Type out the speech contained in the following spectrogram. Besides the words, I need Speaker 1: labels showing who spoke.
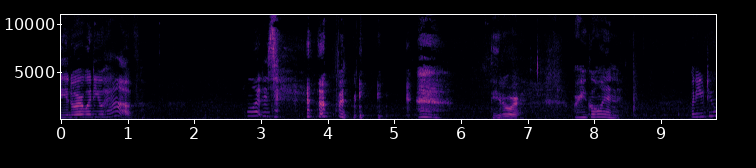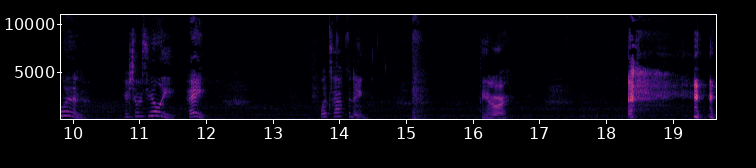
Speaker 1: Theodore, what do you have? What is happening? Theodore, where are you going? What are you doing? You're so silly. Hey, what's happening? Theodore.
